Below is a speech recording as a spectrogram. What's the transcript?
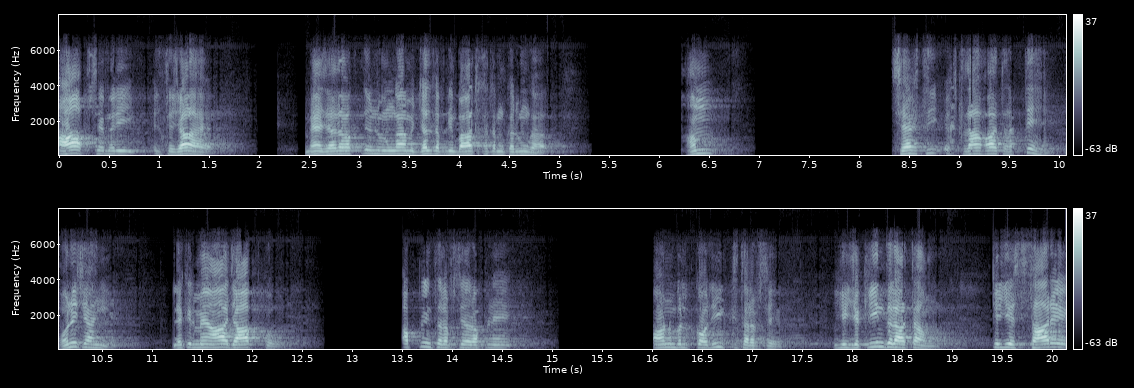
आपसे मेरी इल्तजा है। मैं ज़्यादा वक्त नहीं लूँगा, मैं जल्द अपनी बात खत्म करूँगा। हम सियासी इख्तलाफात रखते हैं, होने चाहिए। लेकिन मैं आज आपको अपनी तरफ़ से और अपने ऑनरेबल कॉलीग की तरफ़ से ये यकीन दिलाता हूँ कि ये सारे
